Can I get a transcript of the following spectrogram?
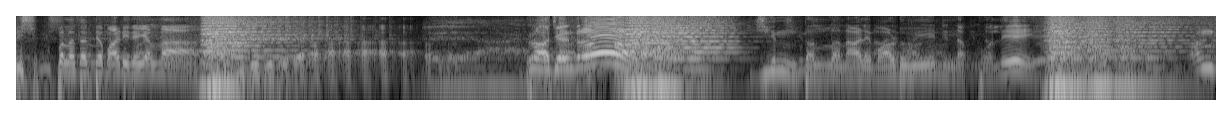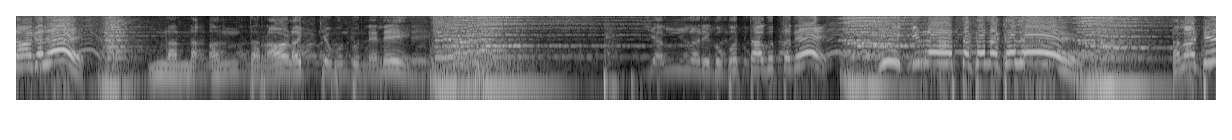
ನಿಷ್ಫಲದಂತೆ ಮಾಡಿದೆಯಲ್ಲ. ರಾಜೇಂದ್ರ! ಇಂದಲ್ಲ ನಾಳೆ ಮಾಡುವೆ ನಿನ್ನ ಕೊಲೆ. ಅಂದಾಗಲೇ ನನ್ನ ಅಂತರಾಳಕ್ಕೆ ಒಂದು ನೆಲೆ. ಎಲ್ಲರಿಗೂ ಗೊತ್ತಾಗುತ್ತದೆ ಈ ಕಿರಾತಕನ ಕಲೆ. ತಲಾಟಿ?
